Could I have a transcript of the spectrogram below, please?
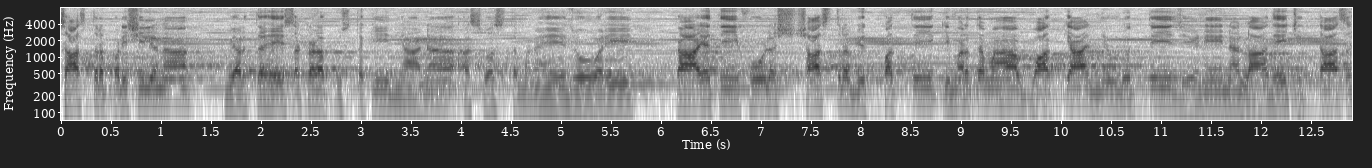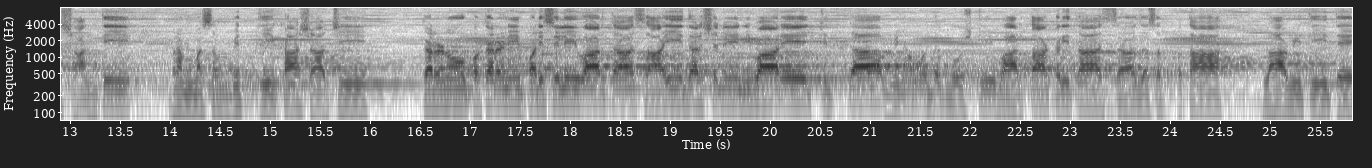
शास्त्र परिशीलन व्यर्थ हे सकळ पुस्तकी ज्ञान अस्वस्थ मन हे जोवरी. कायती फोल शास्त्र व्युत्पत्ती वाक्या निवृत्ती जेणेन लाधे चित्तास शांती ब्रह्मसंवित्ती काशाची। कर्णोपकरणे परिशिली वार्ता साई दर्शने निवारे चित्ता विनोद गोष्टी वार्ता करिता सहज सत्पथा लाविती ते।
